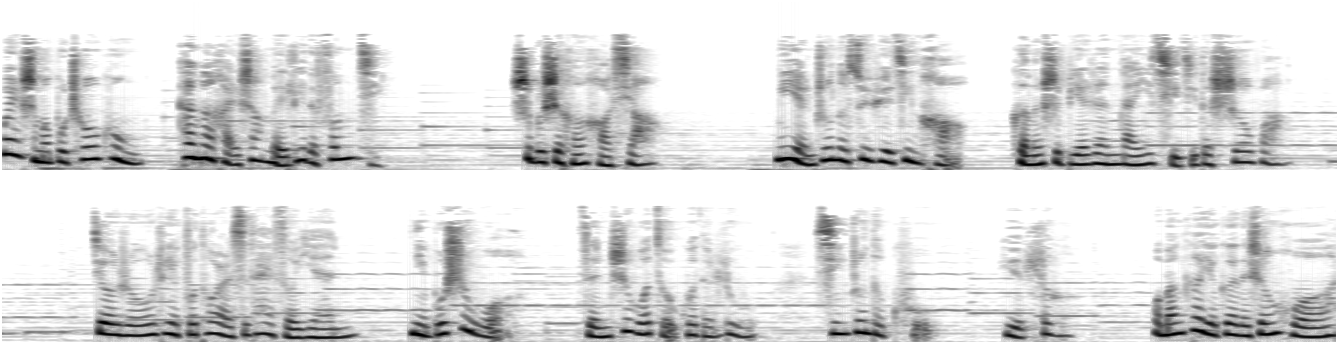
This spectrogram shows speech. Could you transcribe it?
为什么不抽空看看海上美丽的风景？是不是很好笑？你眼中的岁月静好，可能是别人难以企及的奢望。就如列夫·托尔斯泰所言：“你不是我，怎知我走过的路，心中的苦与乐？”我们各有各的生活，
